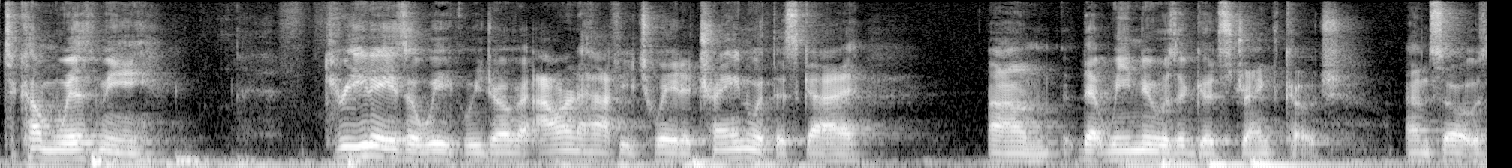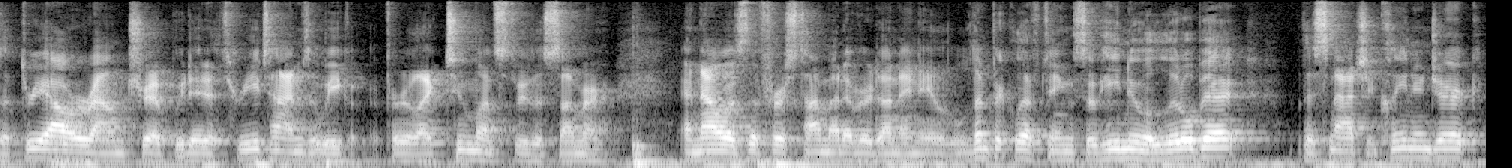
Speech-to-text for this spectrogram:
to come with me three days a week we drove an hour and a half each way to train with this guy um, that we knew was a good strength coach and so it was a three hour round trip. We did it three times a week for like two months through the summer. And that was the first time I'd ever done any Olympic lifting. So he knew a little bit the snatch and clean and jerk.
